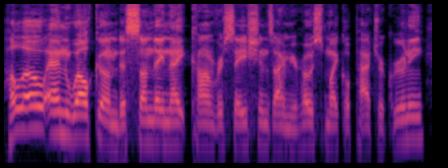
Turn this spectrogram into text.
Hello and welcome to Sunday Night Conversations. I'm your host, Michael Patrick Rooney,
